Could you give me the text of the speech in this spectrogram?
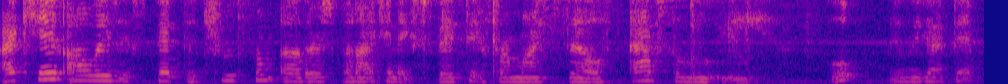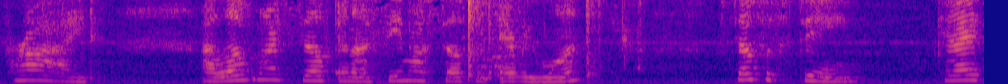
I can't always expect the truth from others, but I can expect it from myself. Absolutely. Oh, then we got that pride. I love myself and I see myself in everyone. Self-esteem. Okay?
